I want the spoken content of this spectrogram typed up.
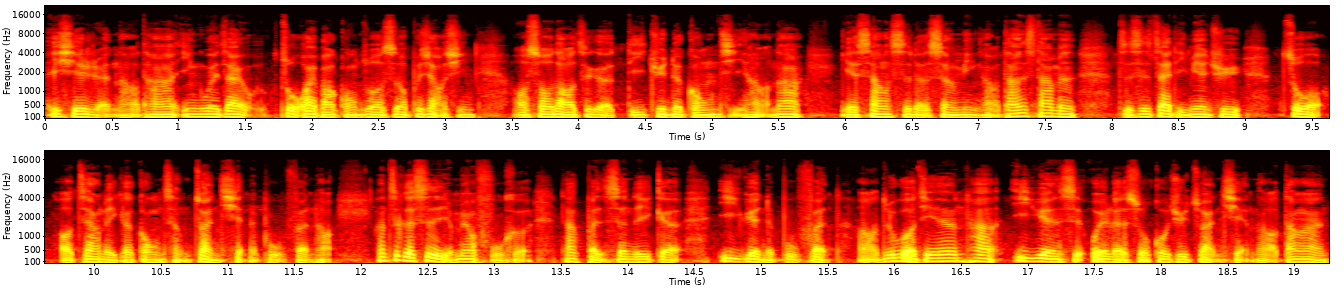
一些人哈，他因为在做外包工作的时候不小心哦受到这个敌军的攻击哈，那也丧失了生命哈。但是他们只是在里面去做哦这样的一个工程赚钱的部分哈。那这个是有没有符合他本身的一个意愿的部分啊？如果今天他意愿是为了说过去赚钱哈，当然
